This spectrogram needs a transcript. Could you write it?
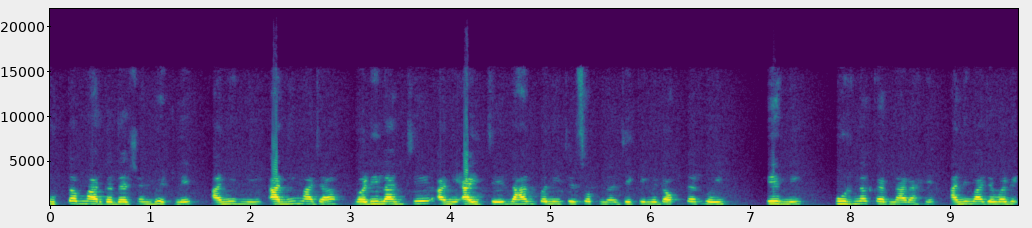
उत्तम मार्गदर्शन भेटले आणि मी आणि माझ्या वडिलांचे आणि आईचे लहानपणीचे स्वप्न जे की मी डॉक्टर होईल ते मी पूर्ण करणार आहे. आणि माझ्या वडील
